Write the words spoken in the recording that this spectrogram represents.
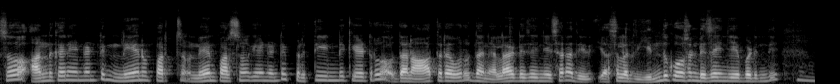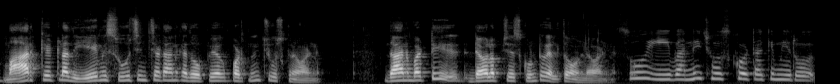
సో అందుకని ఏంటంటే నేను పర్స నేను పర్సనల్గా ఏంటంటే ప్రతి ఇండికేటర్ దాని ఆథర్ ఎవరు దాన్ని ఎలా డిజైన్ చేశారు అది అసలు అది ఎందుకోసం డిజైన్ చేయబడింది మార్కెట్లో అది ఏమి సూచించడానికి అది ఉపయోగపడుతుంది చూసుకునేవాడిని. దాన్ని బట్టి డెవలప్ చేసుకుంటూ వెళ్తూ ఉండేవాడిని. సో ఇవన్నీ చూసుకోవటానికి మీరు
